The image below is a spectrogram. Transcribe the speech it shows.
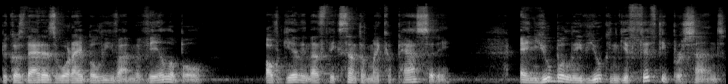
because that is what I believe I'm available of giving, that's the extent of my capacity, and you believe you can give 50%,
